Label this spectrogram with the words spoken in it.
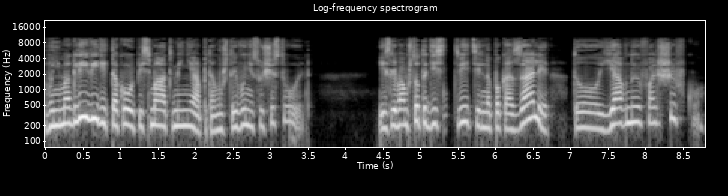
Вы не могли видеть такого письма от меня, потому что его не существует. Если вам что-то действительно показали, то явную фальшивку.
